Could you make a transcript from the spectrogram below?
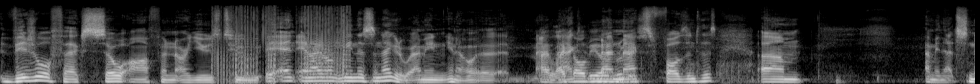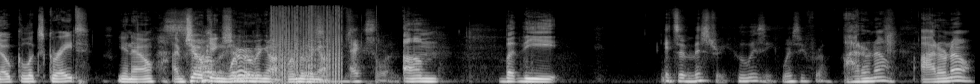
Visual effects so often are used to, and, and I don't mean this in a negative way. I mean, you know, uh, Mad I like Max, all the other Mad. Max falls into this. Um, I mean, that Snoke looks great. You know, I'm joking. sure. We're moving on. We're moving on. Excellent. Um, but the it's a mystery. Who is he? Where's he from? I don't know. I don't know.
